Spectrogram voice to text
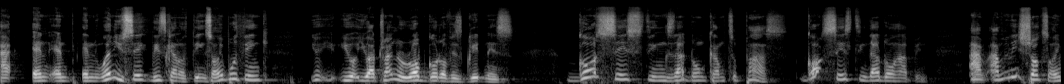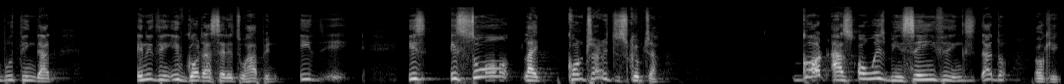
and, and, and when you say these kind of things, some people think you, you, you are trying to rob God of his greatness. God says things that don't come to pass. God says things that don't happen. I'm, I'm even shocked some people think that anything, if God has said it to happen, it, it, it's, it's so like contrary to scripture. God has always been saying things that don't. Okay,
